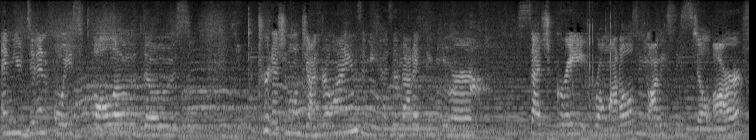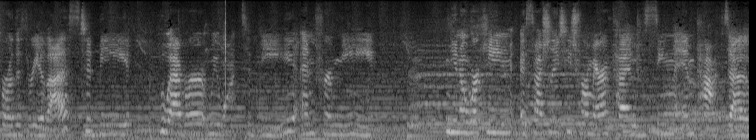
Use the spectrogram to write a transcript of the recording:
and you didn't always follow those traditional gender lines and because of that i think you were such great role models and you obviously still are for the three of us to be whoever we want to be. And for me you know working especially teach for america and just seeing the impact of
